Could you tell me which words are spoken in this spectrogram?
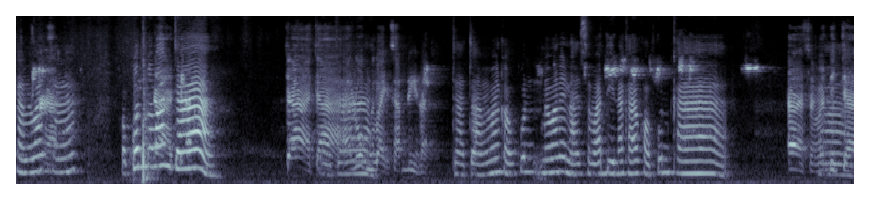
ค่ะแม่วันคะขอบคุณแม่วันจ้าจ้าจ้าจ้าลงไว้ซ้ำนี่ละจ้าจ้าแม่วันขอบคุณแม่วันหลายๆสวัสดีนะคะ ขอบคุณค่ะอ่าสวัสดีจ้า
